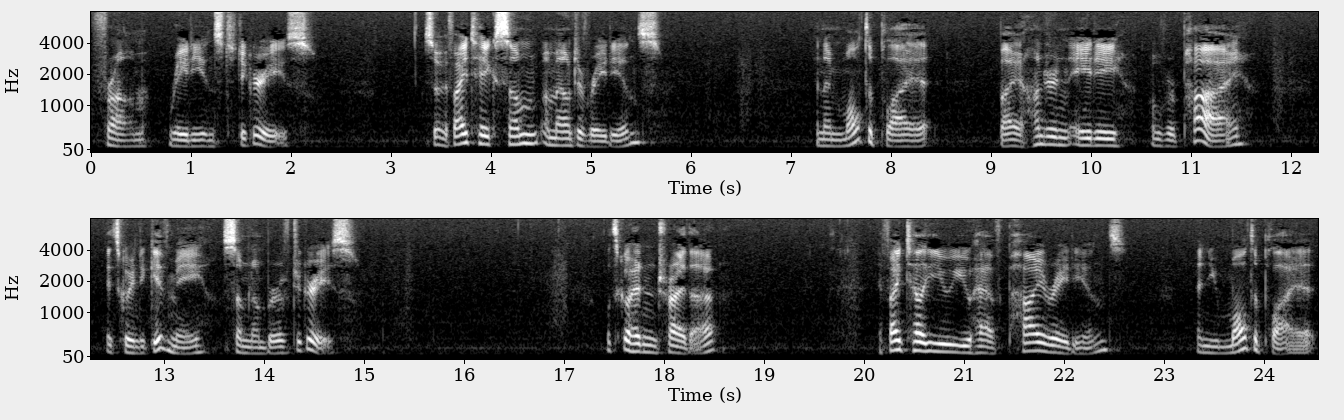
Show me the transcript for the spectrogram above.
from radians to degrees. So if I take some amount of radians and I multiply it by 180 over pi, it's going to give me some number of degrees. Let's go ahead and try that. If I tell you you have pi radians, and you multiply it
